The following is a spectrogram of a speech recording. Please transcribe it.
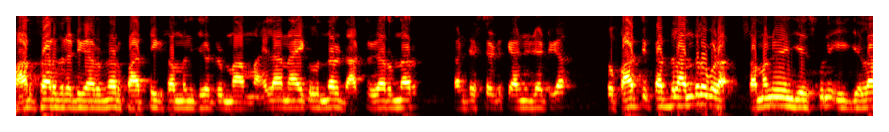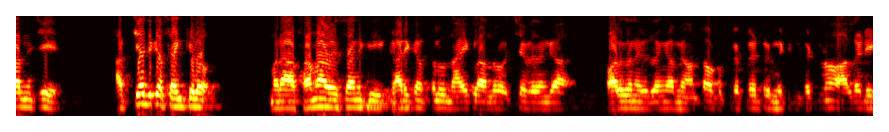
పార్థసారథి రెడ్డి గారు ఉన్నారు. పార్టీకి సంబంధించినటువంటి మా మహిళా నాయకులు ఉన్నారు డాక్టర్ గారు ఉన్నారు కంటెస్టెడ్ క్యాండిడేట్గా సో పార్టీ పెద్దలందరూ కూడా సమన్వయం చేసుకుని ఈ జిల్లా నుంచి అత్యధిక సంఖ్యలో మరి ఆ సమావేశానికి కార్యకర్తలు నాయకులు అందరూ వచ్చే విధంగా పాల్గొనే విధంగా మేమంతా ఒక ప్రిపరేటరీ మీటింగ్ పెట్టినాం. ఆల్రెడీ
